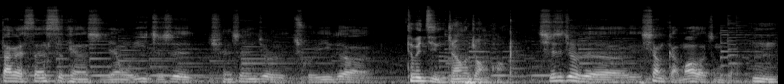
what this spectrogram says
大概三四天的时间，我一直是全身就是处于一个，特别紧张的状况。其实就是像感冒的症状，嗯，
